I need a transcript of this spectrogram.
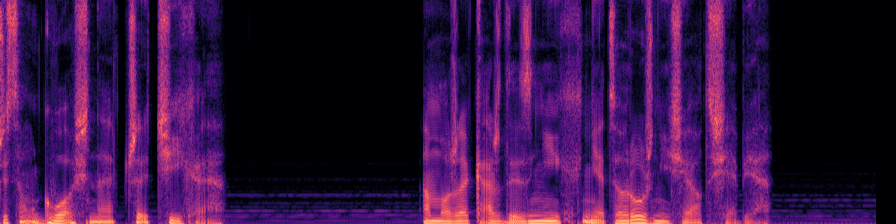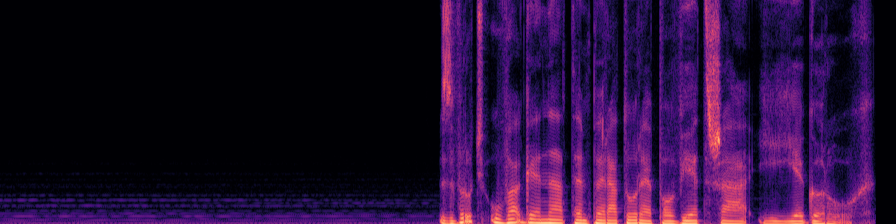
Czy są głośne, czy ciche. A może każdy z nich nieco różni się od siebie. Zwróć uwagę na temperaturę powietrza i jego ruch.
